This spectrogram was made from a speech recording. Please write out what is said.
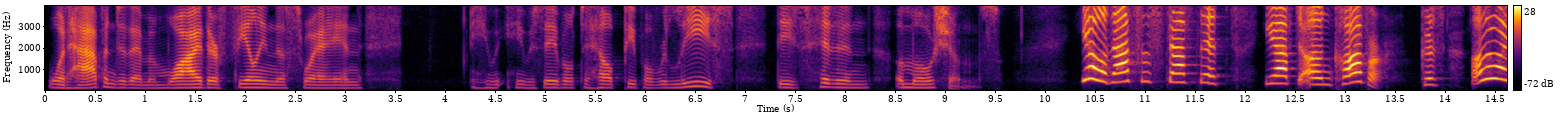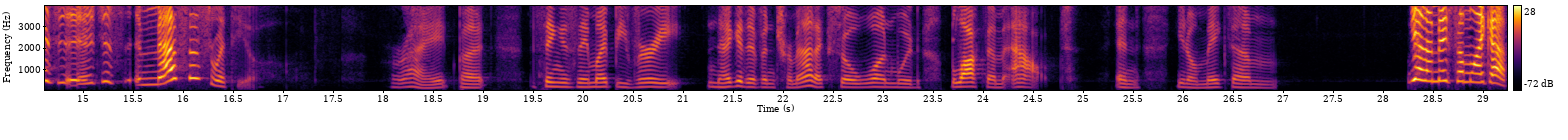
what happened to them and why they're feeling this way and he he was able to help people release these hidden emotions. Yeah, well, that's the stuff that you have to uncover because otherwise it just it messes with you. Right, but the thing is, they might be very negative and traumatic, so one would block them out and, you know, make them. Yeah, that makes them like a,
